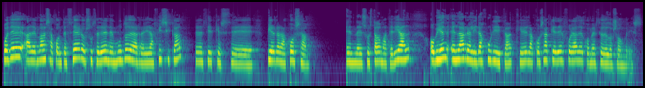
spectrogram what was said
Puede además acontecer o suceder en el mundo de la realidad física, es decir, que se pierda la cosa en su estado material, o bien en la realidad jurídica, que la cosa quede fuera del comercio de los hombres.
